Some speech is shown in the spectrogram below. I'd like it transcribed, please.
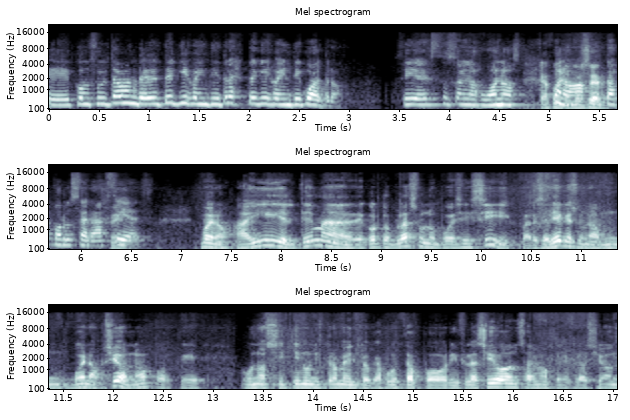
eh, consultaban del TX23, TX24. ¿Sí? Esos son los bonos. bueno, por ser. por ser, así es. Bueno, ahí el tema de corto plazo uno puede decir sí, parecería que es una buena opción, ¿no? Porque uno si tiene un instrumento que ajusta por inflación, sabemos que la inflación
